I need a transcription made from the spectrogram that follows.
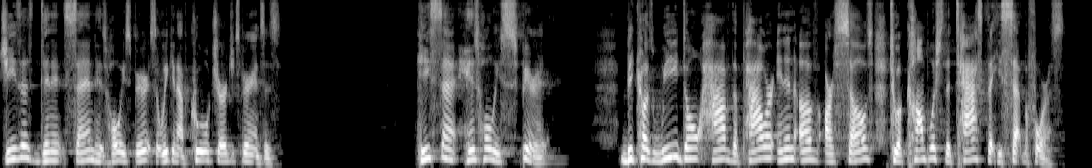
Jesus didn't send his Holy Spirit so we can have cool church experiences. He sent his Holy Spirit because we don't have the power in and of ourselves to accomplish the task that he set before us.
